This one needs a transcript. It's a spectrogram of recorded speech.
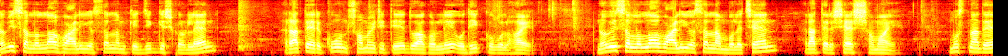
নবী সাল্লাহ আলী আসাল্লামকে জিজ্ঞেস করলেন, রাতের কোন সময়টিতে দোয়া করলে অধিক কবুল হয়? নবী সাল্লাহ আলী আসাল্লাম বলেছেন, রাতের শেষ সময়। মুসনাদে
